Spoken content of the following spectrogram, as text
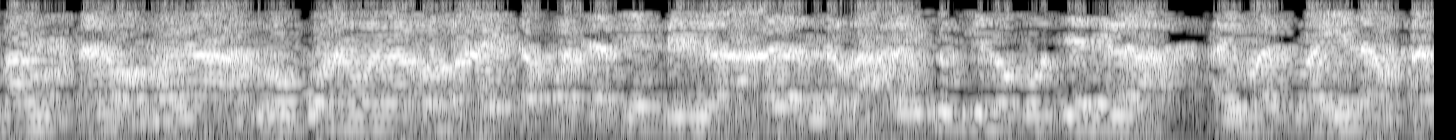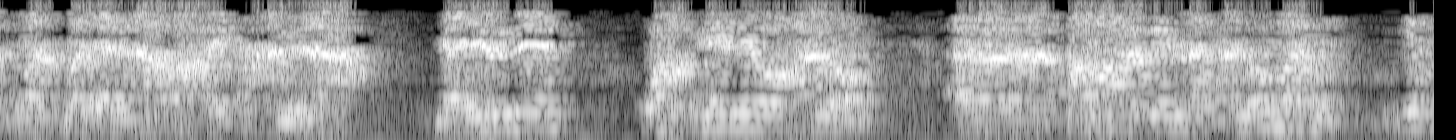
ibang ano, mga grupo ng mga babae sapagkat hindi nila alam na baka itong kinukudya nila ay mas mahinang at mas maganda pa kay kanila. Gayon din, huwag ninyo ano, uh, tawagin ng anuman yung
